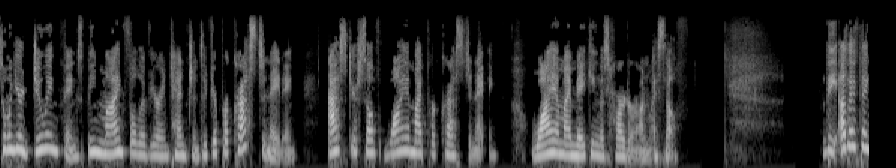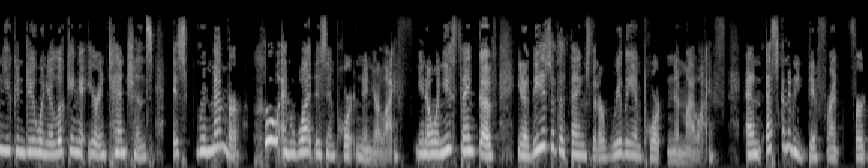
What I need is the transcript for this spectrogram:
So when you're doing things be mindful of your intentions. If you're procrastinating ask yourself why am i procrastinating? Why am i making this harder on myself? The other thing you can do when you're looking at your intentions is remember who and what is important in your life you know when you think of you know these are the things that are really important in my life and that's going to be different for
